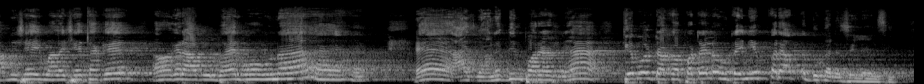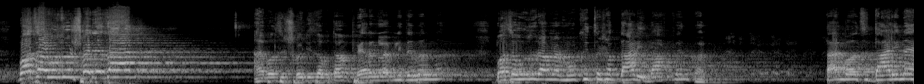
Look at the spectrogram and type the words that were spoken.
আপনি সেই মালয়েশিয়ায় থাকে আমাকে আবুল ভাইয়ের বউ না? হ্যাঁ আজ অনেকদিন পরে আসবে। হ্যাঁ কেবল টাকা পাঠাইলো উঠাই নিয়ে পরে আপনার দোকানে চলে আসি বাজা হুজুর, সরে যান। আমি বলছি, সরে যাব তো ফেয়ার অ্যান্ড লাভলি দেবেন না? বলছে, হুজুর, আপনার মুখই তো সব দাড়ি রাখবেন কবে তাই আমি বলছি, দাড়ি নাই,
